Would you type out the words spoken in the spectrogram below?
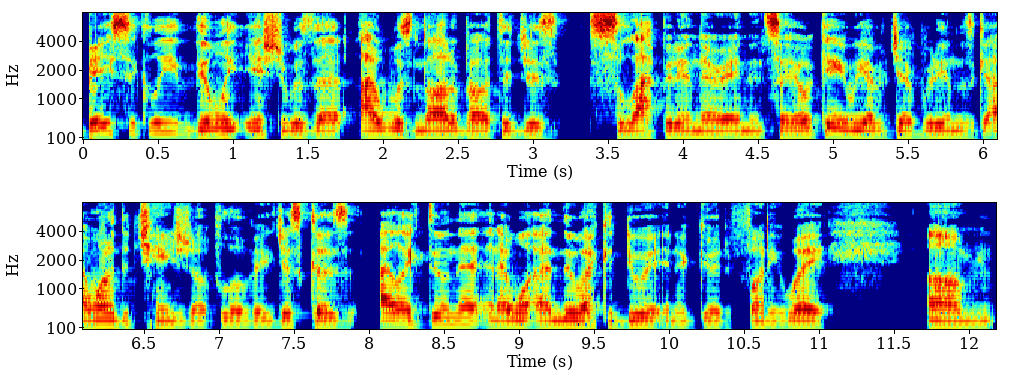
basically, the only issue was that I was not about to just slap it in there and then say, "Okay, we have Jeopardy in this." Game. I wanted to change it up a little bit just because I like doing that, and I want I knew I could do it in a good, funny way. Um,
